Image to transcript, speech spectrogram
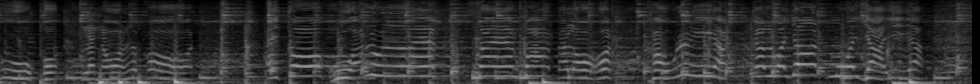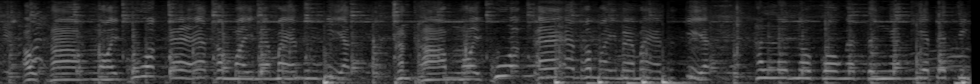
คู่กกและนอนและกอด ไอ้โกขัวรุนแรงแซงมาตลอด เขาเรียกกันว่ายอดมวยใหญ่ เอาถามหน่อยคัวแกทำไมแม่แม่ถึงเกลียดฉันถามหน่อยคัวแกทำไมแม่แม่ถึงเกลียดฮัลโหลโนโกงอะตึงอะเกลียดแต่จริง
